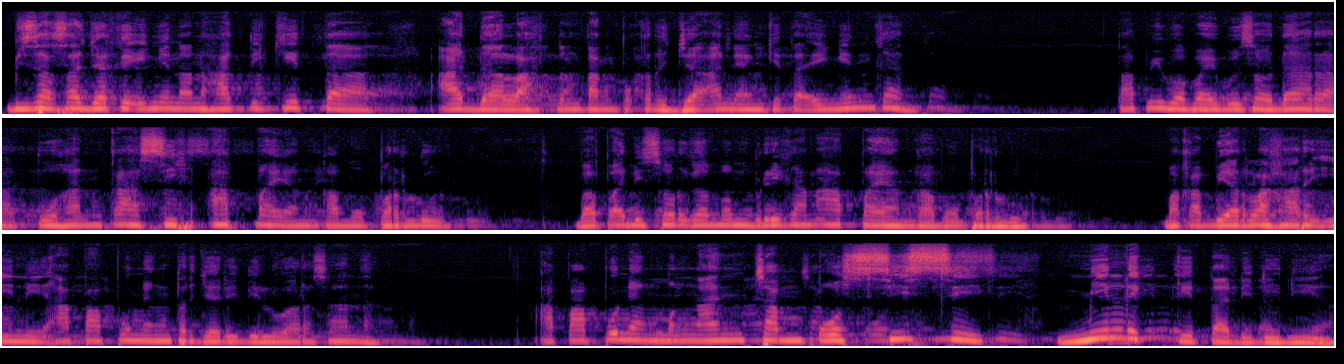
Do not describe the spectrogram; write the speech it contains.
Bisa saja keinginan hati kita adalah tentang pekerjaan yang kita inginkan. Tapi Bapak Ibu Saudara, Tuhan kasih apa yang kamu perlu. Bapak di sorga memberikan apa yang kamu perlu. Maka biarlah hari ini apa pun yang terjadi di luar sana. Apa pun yang mengancam posisi milik kita di dunia.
